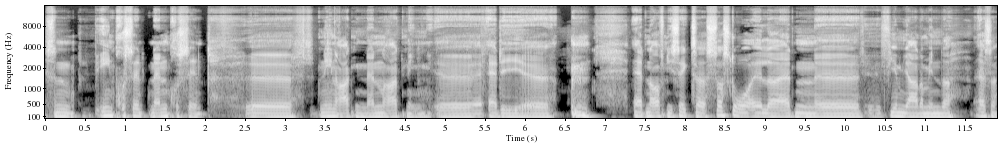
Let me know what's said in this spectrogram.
sådan 1% den anden procent, øh, den ene retning, den anden retning. Øh, er det øh, er den offentlige sektor så stor, eller er den øh, 4 milliarder mindre? Altså,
